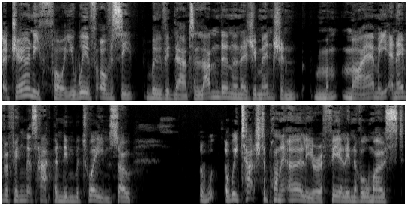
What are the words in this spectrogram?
a, journey for you with obviously moving down to London and as you mentioned, M- Miami and everything that's happened in between. So we touched upon it earlier, a feeling of almost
